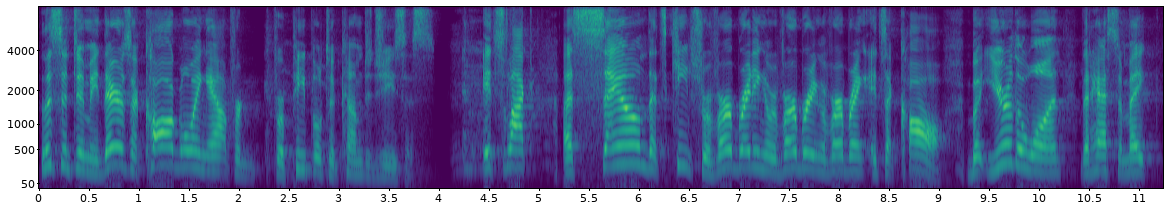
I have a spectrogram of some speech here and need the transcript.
listen to me. There's a call going out for, for people to come to Jesus. It's like a sound that keeps reverberating and reverberating and reverberating. It's a call, but you're the one that has to make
